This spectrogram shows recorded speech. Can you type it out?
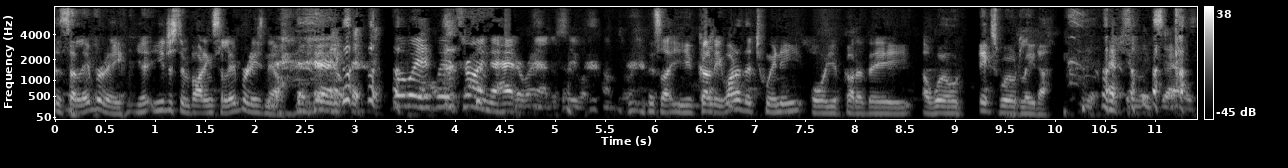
a celebrity. You- You're just inviting celebrities now. well, we're, we're throwing the hat around to see what comes around. It's like you've got to be one of the twenty, or you've got to be a world ex world leader. Absolutely. exactly.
